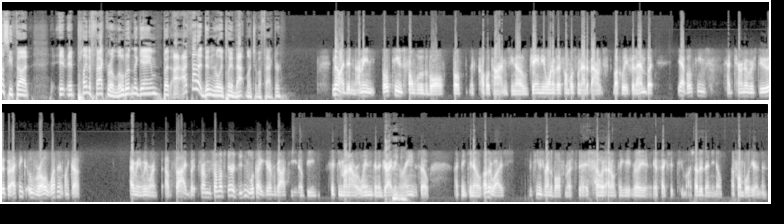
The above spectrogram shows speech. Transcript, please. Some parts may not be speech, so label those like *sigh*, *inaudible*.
honestly thought it, it, played a factor a little bit in the game, but I, I thought it didn't really play that much of a factor. No, I didn't. I mean, both teams fumbled the ball both a couple times. You know, JMU, one of their fumbles went out of bounds, luckily for them. But yeah, both teams had turnovers due to it. But I think overall, it wasn't like a. I mean, we weren't outside, but from from upstairs, it didn't look like it ever got to you know being 50 mile an hour winds and a driving mm-hmm. rain. So I think you know otherwise the teams ran the ball for most of the day, so I don't think it really affects it too much, other than you know a fumble here and there.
